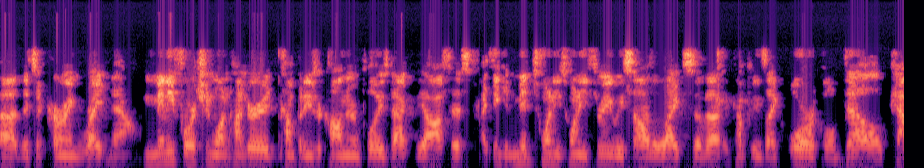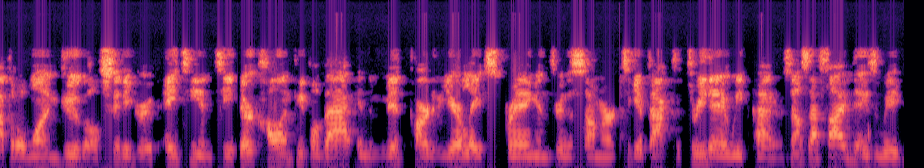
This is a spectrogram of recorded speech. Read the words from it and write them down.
uh, that's occurring right now. Many Fortune 100 companies are calling their employees back to the office. I think in mid 2023, we saw the likes of uh, companies like Oracle, Dell, Capital One, Google, Citigroup, AT&T. They're calling people back in the mid part of the year, late spring and through the summer to get back to three day a week patterns. Now not five days a week,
